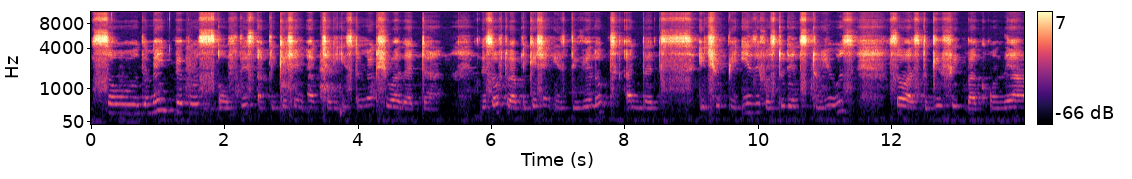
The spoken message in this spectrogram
So the main purpose of this application actually is to make sure that uh, the software application is developed and that it should be easy for students to use so as to give feedback on their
